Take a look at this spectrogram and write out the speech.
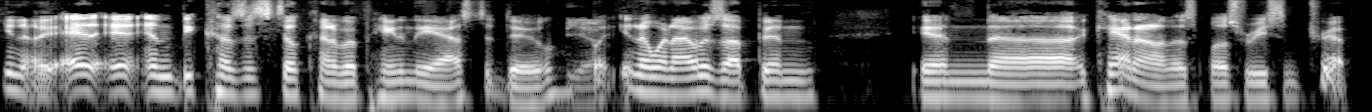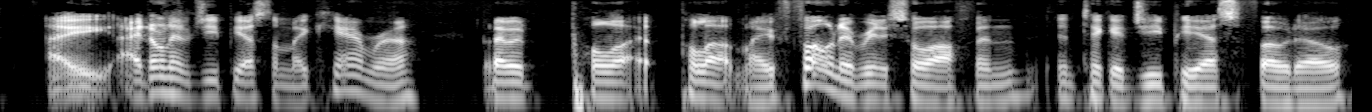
you know, and, and because it's still kind of a pain in the ass to do. Yep. But you know, when I was up in in uh, Canada on this most recent trip, I I don't have GPS on my camera, but I would pull out, pull out my phone every so often and take a GPS photo,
